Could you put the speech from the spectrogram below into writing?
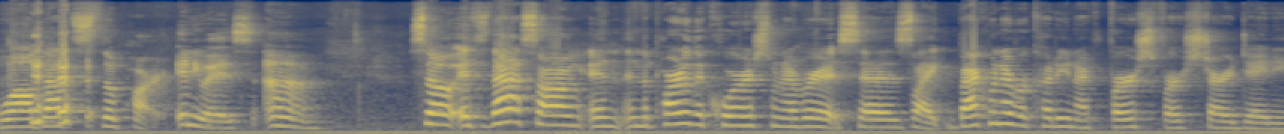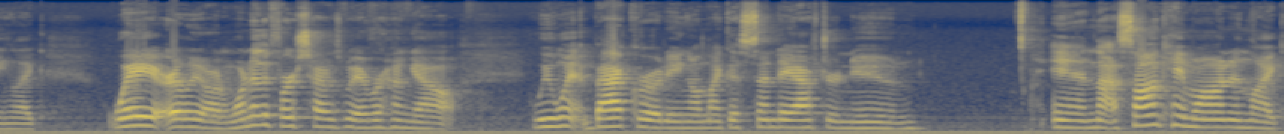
well, that's the part. Anyways, um, so it's that song, and, and the part of the chorus, whenever it says, like, back whenever Cody and I first, first started dating, like, way early on, one of the first times we ever hung out, we went back roading on, like, a Sunday afternoon, and that song came on, and, like,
